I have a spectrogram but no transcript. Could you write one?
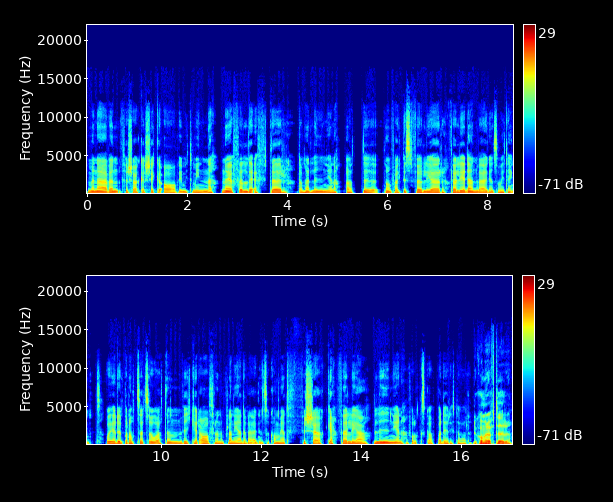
men även försöka checka av i mitt minne när jag följde efter de här linjerna, att eh, de faktiskt följer, följer den vägen som vi tänkt. Och är det på något sätt så att den viker av från den planerade vägen så kommer jag att försöka följa linjerna folk skapade i ritualen. Du kommer efter,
